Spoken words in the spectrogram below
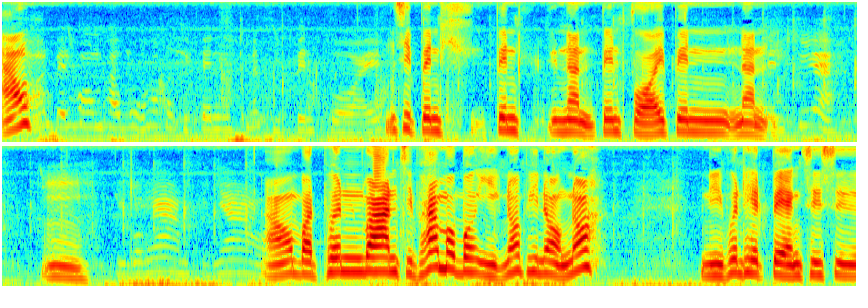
เอามันเป็นโฮมพาเขาก็สิเป็นมันสิเป็นฝอยมันสิเป็นเป็นนั่นเป็นฝอยเป็นนั่น อืม เอาบัดเพิ่นวานสิพามาเบิ่งอีกเนาะพี่น้องเนาะนี่เพิ่นเห็ดแปลงซื่อ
